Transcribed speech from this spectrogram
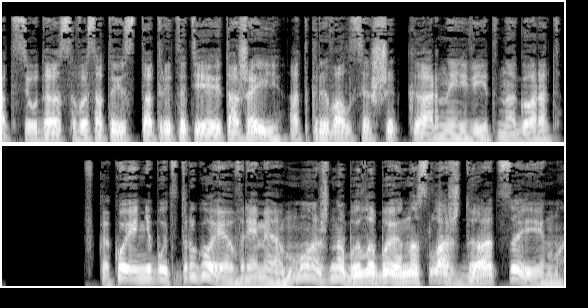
Отсюда, с высоты 130 этажей, открывался шикарный вид на город. В какое-нибудь другое время можно было бы наслаждаться им.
